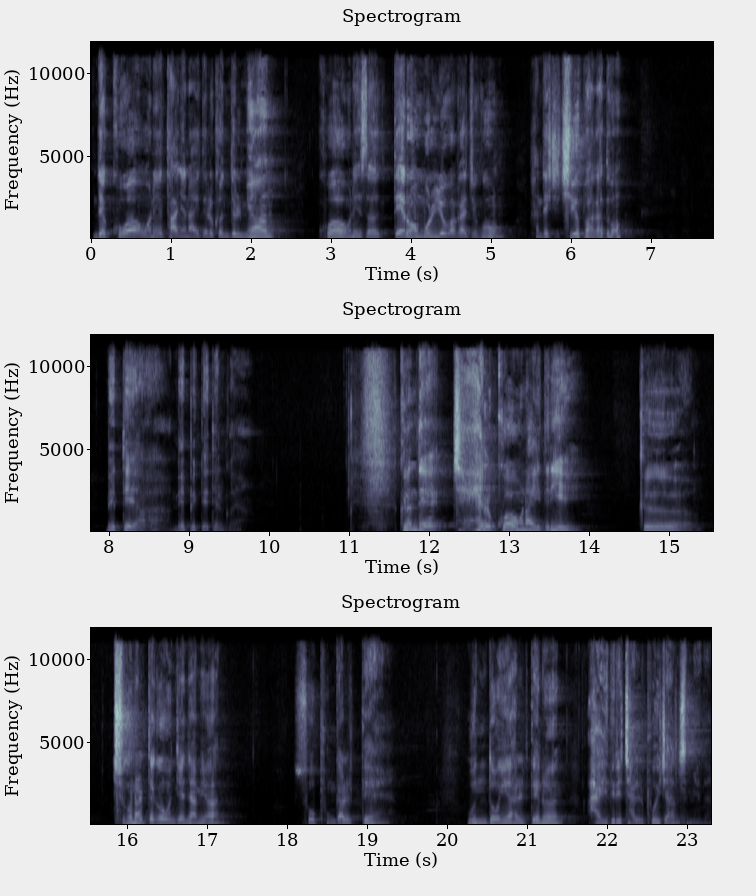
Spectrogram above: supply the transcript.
근데 고아원에 다니는 아이들을 건들면 고아원에서 때로 몰려와 가지고 한 대씩 지어박아도 몇 대야 몇백 대 될 거야. 그런데 제일 고아원 아이들이 그 출근할 때가 언제냐면 소풍 갈 때 운동회 할 때는 아이들이 잘 보이지 않습니다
